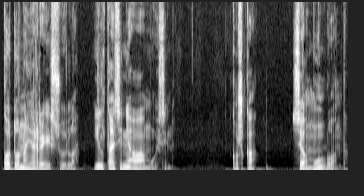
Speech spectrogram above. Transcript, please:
kotona ja reissuilla, iltaisin ja aamuisin, koska se on mun luonto.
